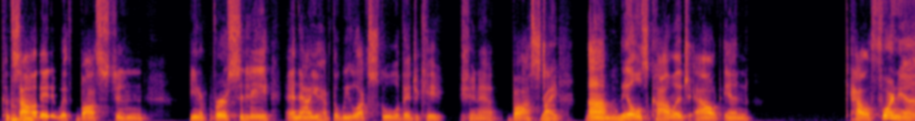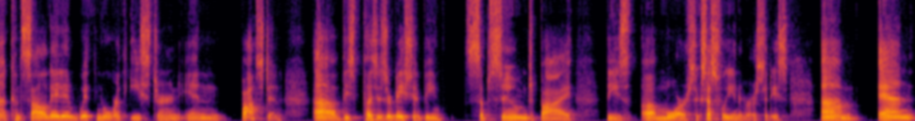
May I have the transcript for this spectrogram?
consolidated mm-hmm. with Boston University. And now you have the Wheelock School of Education at Boston. Right. right. Um, Mills College out in California consolidated with Northeastern in Boston. Uh, these places are basically being subsumed by these uh, more successful universities. Um, and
